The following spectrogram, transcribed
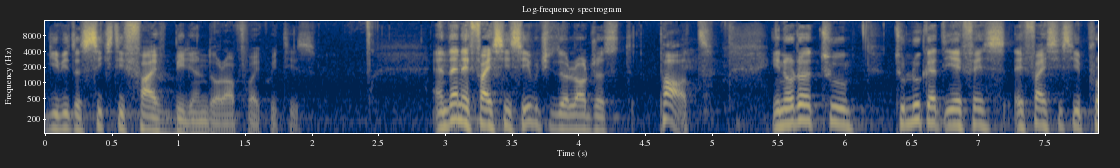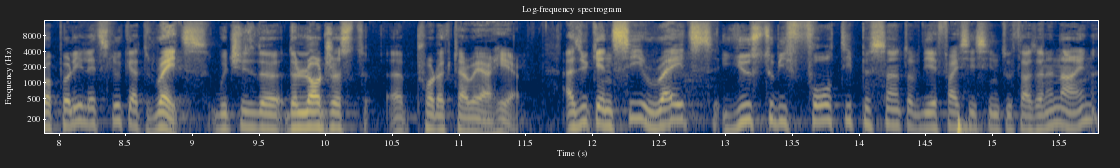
give it a 65 billion dollar for equities. And then FICC, which is the largest part. In order to, to look at the FICC properly, let's look at rates, which is the, the largest uh, product area here. As you can see, rates used to be 40% of the FICC in 2009,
